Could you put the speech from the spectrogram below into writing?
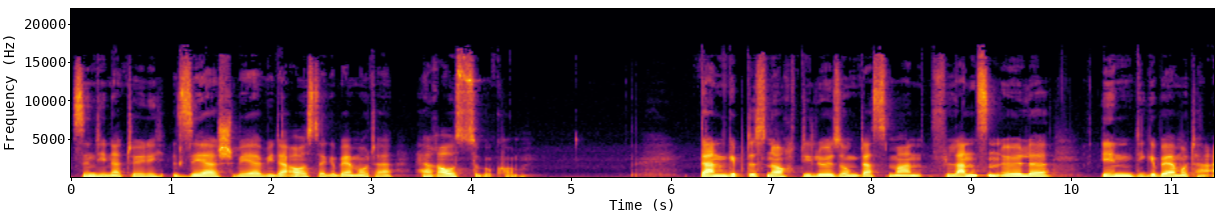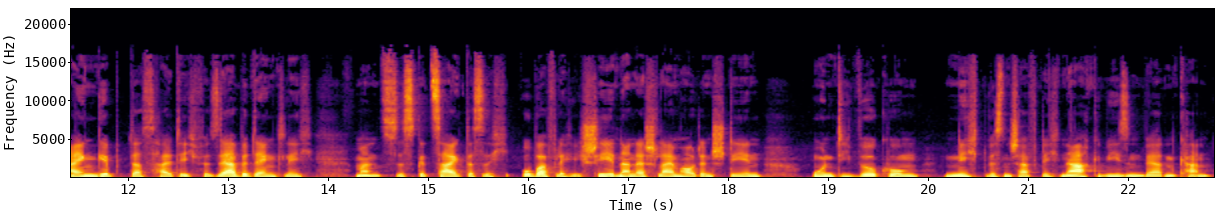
sind die natürlich sehr schwer wieder aus der Gebärmutter herauszubekommen. Dann gibt es noch die Lösung, dass man Pflanzenöle in die Gebärmutter eingibt. Das halte ich für sehr bedenklich. Man, es ist gezeigt, dass sich oberflächlich Schäden an der Schleimhaut entstehen und die Wirkung nicht wissenschaftlich nachgewiesen werden kann.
